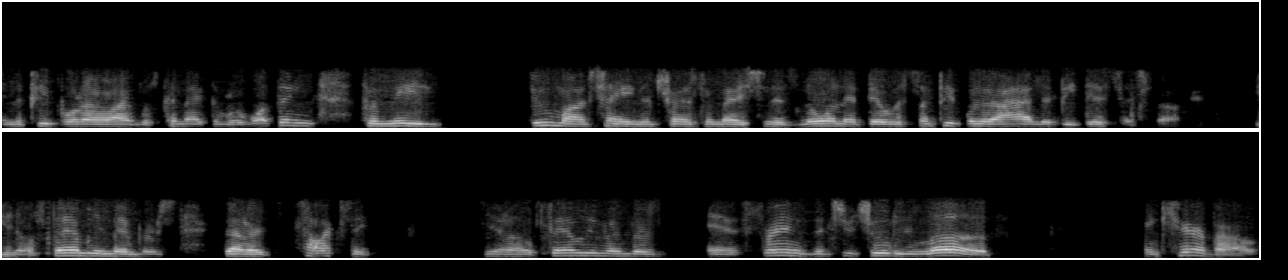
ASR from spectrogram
and the people that I was connected with. One thing for me through my change and transformation is knowing that there were some people that I had to be distanced from. You know, family members that are toxic, you know, family members and friends that you truly love and care about.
